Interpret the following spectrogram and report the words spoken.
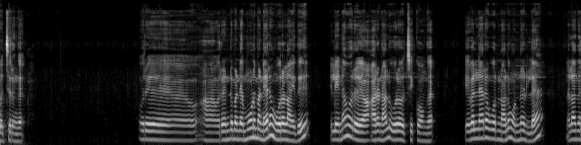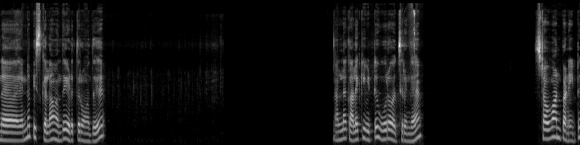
வச்சுருங்க. ஒரு ரெண்டு மணி மூணு மணி நேரம் ஊறலாம் இது. இல்லைன்னா ஒரு அரை நாள் ஊற வச்சுக்கோங்க. எவ்வளோ நேரம் ஊறினாலும் ஒன்றும் இல்லை. நல்லா அந்த எண்ணெய் பிஸ்கெல்லாம் வந்து எடுத்துரும் அது. நல்லா கலக்கி விட்டு ஊற வச்சுருங்க. ஸ்டவ் ஆன் பண்ணிவிட்டு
